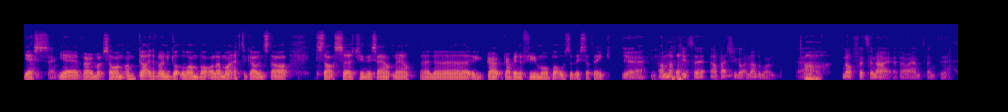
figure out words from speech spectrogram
yes, yeah, very much so. I'm, I'm gutted. I've only got the one bottle. I might have to go and start start searching this out now and uh, gra- grabbing a few more bottles of this. I think. Yeah, I'm lucky to. I've actually got another one. Uh, oh. Not for tonight, although I am tempted.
